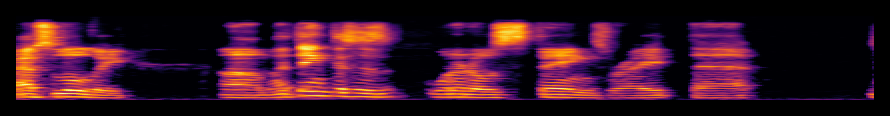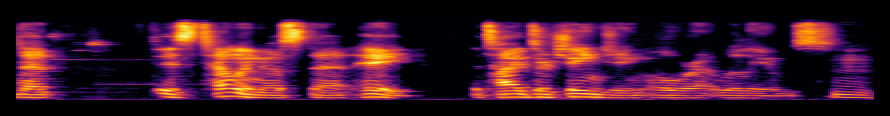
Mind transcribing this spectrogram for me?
Absolutely, um, I think this is one of those things, right? That that is telling us that hey, the tides are changing over at Williams, mm.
